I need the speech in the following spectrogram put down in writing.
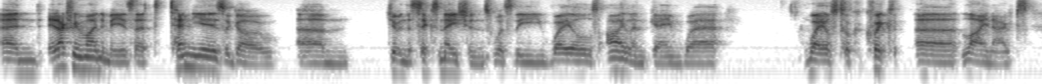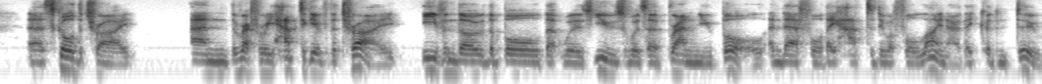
And it actually reminded me is that ten years ago, um, during the Six Nations, was the Wales Ireland game where Wales took a quick uh, line out, uh, scored the try, and the referee had to give the try, even though the ball that was used was a brand new ball, and therefore they had to do a full line out. They couldn't do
